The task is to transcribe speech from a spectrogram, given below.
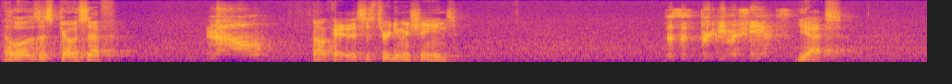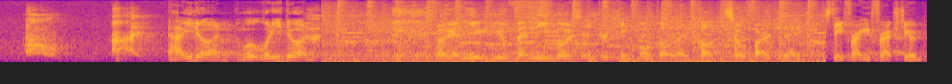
Hello, is this Joseph? No. Okay, this is 3D Machines. This is 3D machines? Yes. Oh, hi. How you doing? What, what are you doing? okay, you, you've been the most interesting phone call that I've called so far today. Stay froggy fresh, dude.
